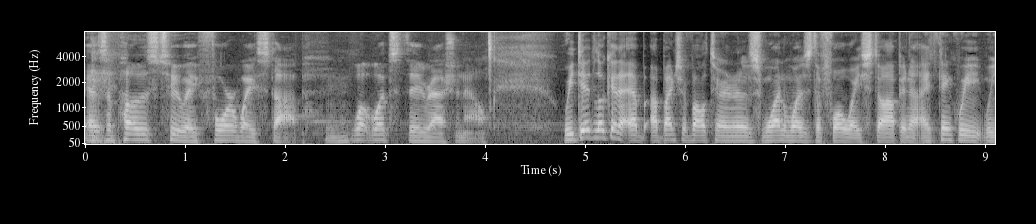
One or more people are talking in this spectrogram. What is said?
as opposed to a four-way stop, mm -hmm. what, what's the rationale? We did look at a, a, bunch of alternatives. One was the four-way stop, and I think we, we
